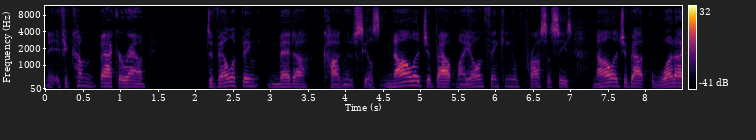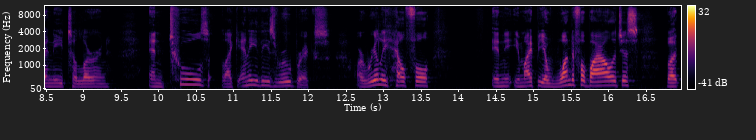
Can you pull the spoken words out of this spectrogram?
If you come back around, developing meta-cognitive skills, knowledge about my own thinking processes, knowledge about what I need to learn, and tools like any of these rubrics are really helpful. In, you might be a wonderful biologist, but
